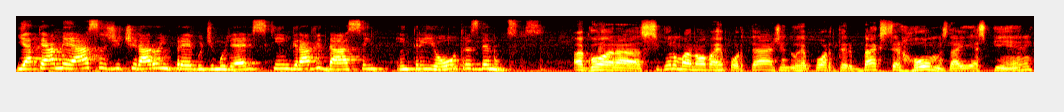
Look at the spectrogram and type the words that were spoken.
e até ameaças de tirar o emprego de mulheres que engravidassem, entre outras denúncias. Agora, segundo uma nova reportagem do repórter Baxter Holmes da ESPN,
